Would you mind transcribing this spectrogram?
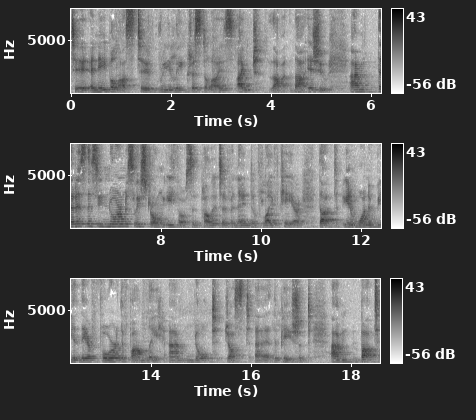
to enable us to really crystallize out that that issue. Um, there is this enormously strong ethos in palliative and end of life care that you know one of being there for the family, um, not just uh, the patient. Um, but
